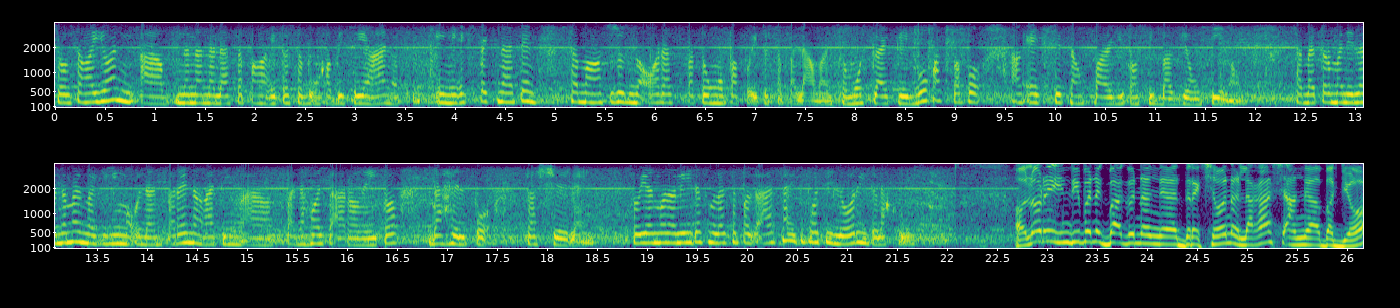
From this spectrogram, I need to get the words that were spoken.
So sa ngayon, uh, nananalasa pa nga ito sa buong Kabisayaan at ini-expect natin sa mga susunod na oras patungo pa po ito sa Palawan. So most likely bukas pa po ang exit ng PAR ditong si Bagyong Tino. Sa Metro Manila naman, magiging maulan pa rin ang ating ah, panahon sa araw na ito dahil po sa shear line. So yan muna latest mula sa pag-asa. Ito po si Lori de la Cruz. O Lori, hindi ba nagbago ng uh, direksyon, ng lakas, ang uh, bagyo?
